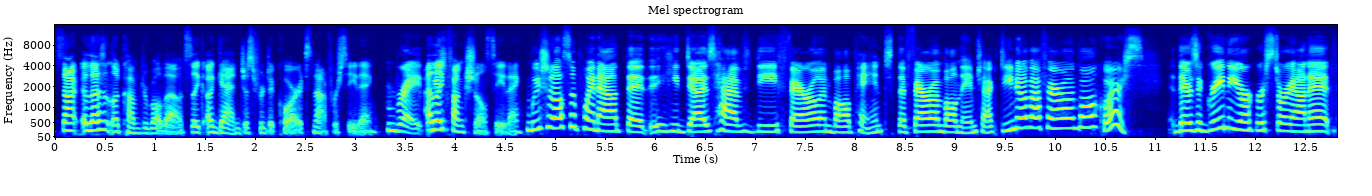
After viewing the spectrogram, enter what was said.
It's not. It doesn't look comfortable though. It's like again just for decor. It's not for seating. Right. I We like functional seating. We should also point out that he does have the Farrow and Ball paint, the Farrow and Ball name check. Do you know about Farrow and Ball? Of course. There's a great New Yorker story on it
